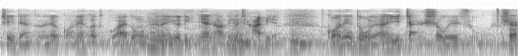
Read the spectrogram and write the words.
这一点可能就是国内和国外动物园的一个理念上的一个差别。嗯，国内动物园以展示为主，是，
